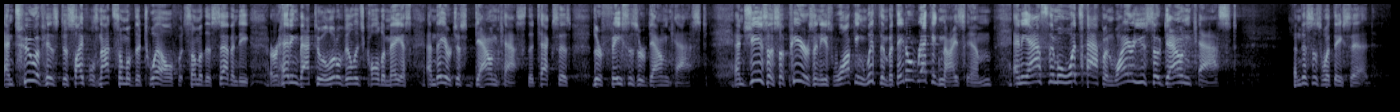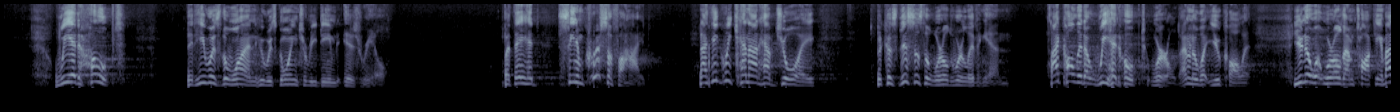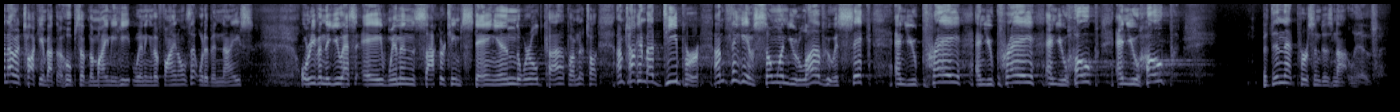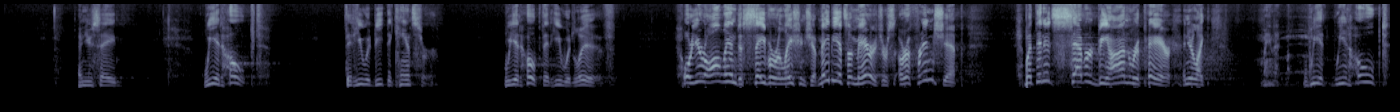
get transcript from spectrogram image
And two of his disciples, not some of the 12, but some of the 70, are heading back to a little village called Emmaus, and they are just downcast. The text says their faces are downcast. And Jesus appears and he's walking with them, but they don't recognize him. And he asks them, Well, what's happened? Why are you so downcast? And this is what they said We had hoped that he was the one who was going to redeem Israel. But they had seen him crucified. And I think we cannot have joy because this is the world we're living in. I call it a we had hoped world. I don't know what you call it. You know what world I'm talking about. I'm not talking about the hopes of the Miami Heat winning the finals. That would have been nice or even the USA women's soccer team staying in the World Cup. I'm not talking, I'm talking about deeper. I'm thinking of someone you love who is sick and you pray and you pray and you hope and you hope, but then that person does not live. And you say, We had hoped that he would beat the cancer. We had hoped that he would live. Or you're all in to save a relationship. Maybe it's a marriage or, or a friendship, but then it's severed beyond repair. And you're like, man, we had, we had hoped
